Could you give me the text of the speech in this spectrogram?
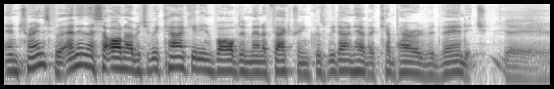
and transfer. And then they say, oh no, but we can't get involved in manufacturing because we don't have a comparative advantage Yeah, yeah, yeah.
